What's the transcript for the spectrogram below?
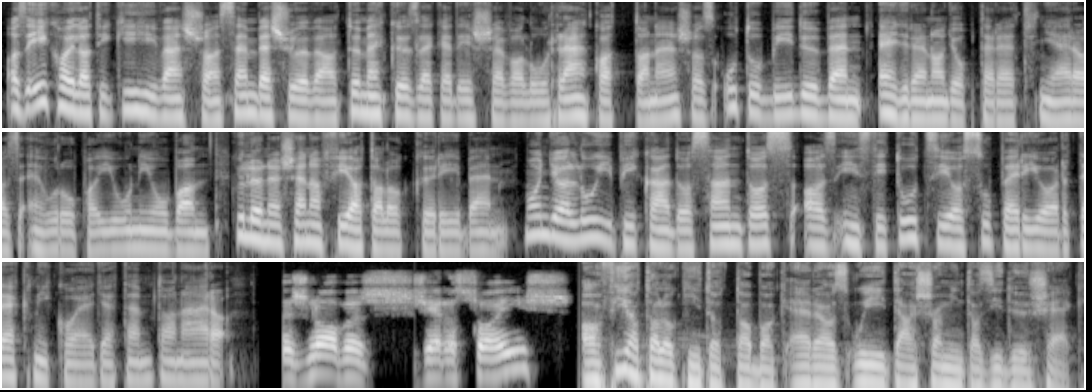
Az éghajlati kihívással szembesülve a tömegközlekedéssel való rákattanás az utóbbi időben egyre nagyobb teret nyer az Európai Unióban, különösen a fiatalok körében, mondja Louis Picado Santos, az Institucio Superior Técnico Egyetem tanára. A fiatalok nyitottabbak erre az újításra, mint az idősek.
